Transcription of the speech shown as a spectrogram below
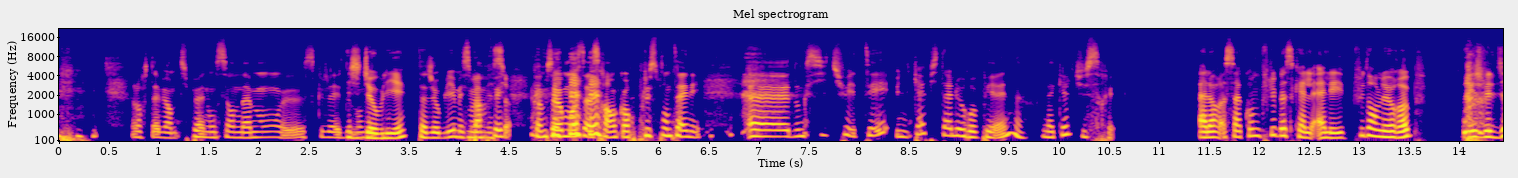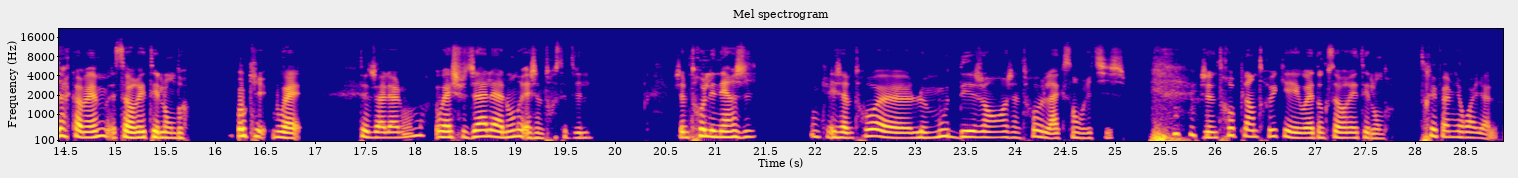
Alors, je t'avais un petit peu annoncé en amont euh, ce que j'allais te J'ai déjà oublié. T'as déjà oublié, mais c'est Ouais, parfait. Comme ça, au moins, ça sera encore plus spontané. Euh, donc, si tu étais une capitale européenne, laquelle tu serais? Alors, ça compte plus parce qu'elle elle est plus dans l'Europe. Et je vais le dire quand même, ça aurait été Londres. Ok. Ouais. T'es déjà allée à Londres? Ouais, je suis déjà allée à Londres et j'aime trop cette ville. J'aime trop l'énergie. Ok. Et j'aime trop euh, le mood des gens, j'aime trop l'accent british. j'aime trop plein de trucs et ouais, donc ça aurait été Londres. Très famille royale.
